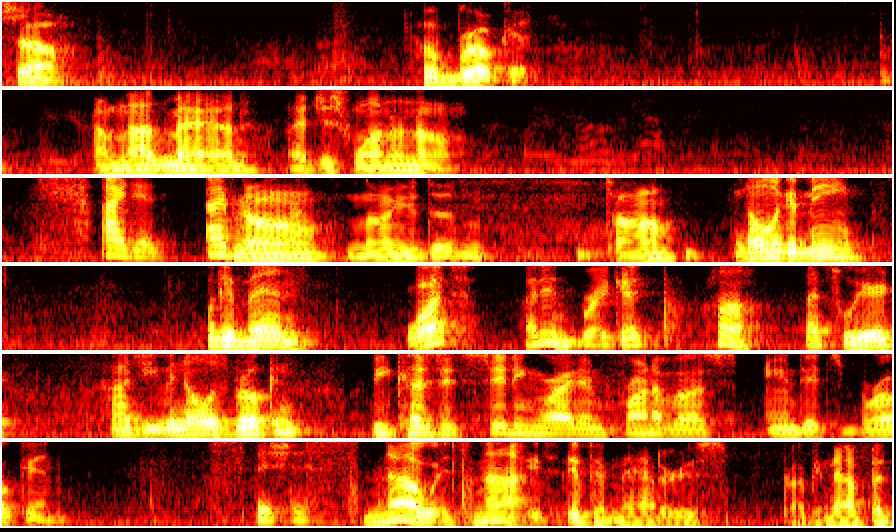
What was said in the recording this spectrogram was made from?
So, who broke it? I'm not mad. I just want to know. I did. I broke it. No, no, you didn't. Tom? Don't look at me. Look at Ben. What? I didn't break it. Huh, that's weird. How'd you even know it was broken? Because it's sitting right in front of us and it's broken. Suspicious. No, it's not. If, if it matters, probably not, but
